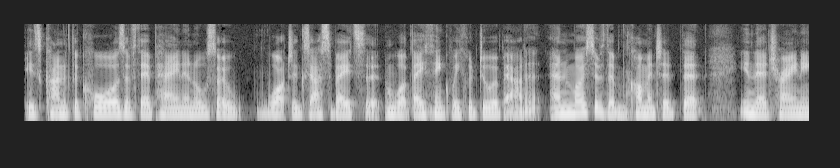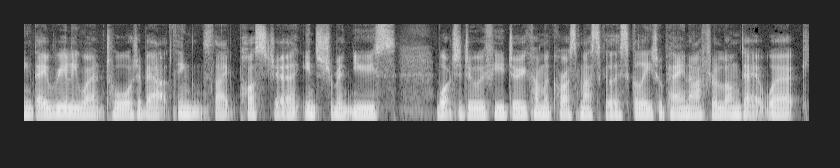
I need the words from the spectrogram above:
is kind of the cause of their pain and also what exacerbates it and what they think we could do about it. And most of them commented that in their training, they really weren't taught about things like posture, instrument use, what to do if you do come across musculoskeletal pain after a long day at work.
